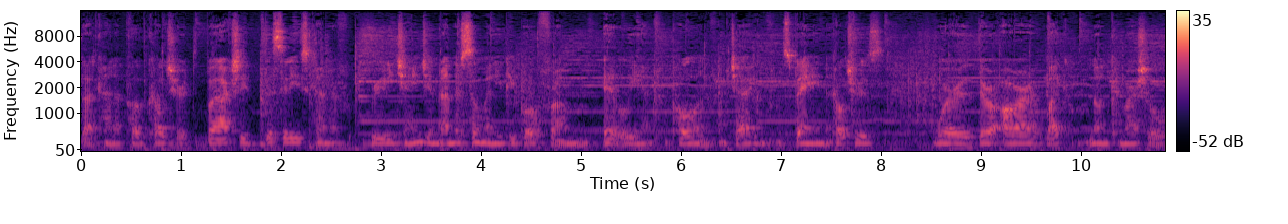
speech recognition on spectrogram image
that kind of pub culture. But actually, the city's kind of really changing, and there's so many people from Italy and from Poland, from Czech and from Spain, cultures where there are like non-commercial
